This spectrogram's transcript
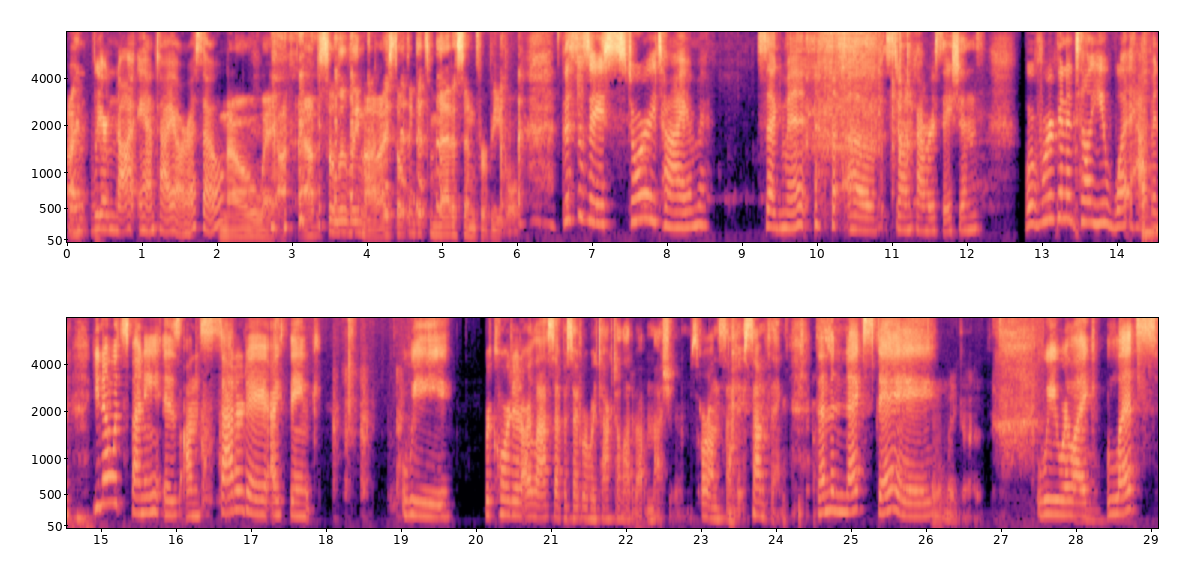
I- we are not anti RSO. no way. I- Absolutely not. I still think it's medicine for people. This is a story time segment of Stone Conversations where we're going to tell you what happened. You know what's funny is on Saturday, I think we recorded our last episode where we talked a lot about mushrooms or on Sunday, something. Then the next day, Oh my god. we were like, let's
